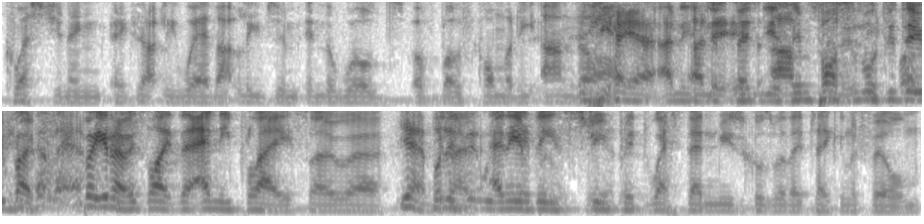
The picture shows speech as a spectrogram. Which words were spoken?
questioning exactly where that leaves him in the worlds of both comedy and art. Yeah, yeah, and it's just it then it's impossible to do both. hilarious. But you know, it's like the any play. So uh, Yeah, but if know, it was- any of if it these stupid theatre. West End musicals where they've taken a film,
